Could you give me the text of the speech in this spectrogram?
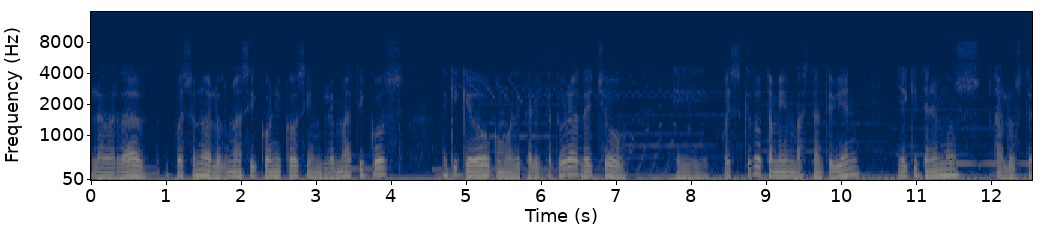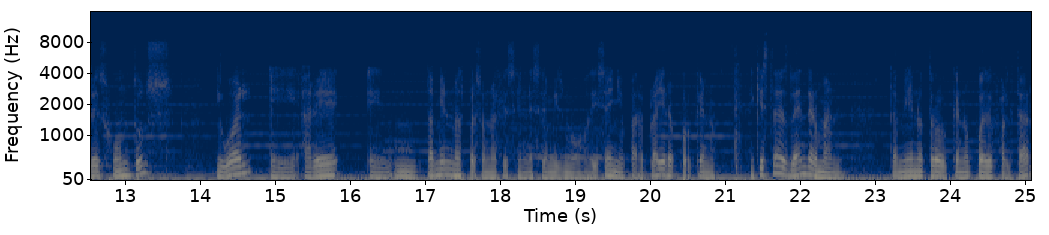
la verdad, pues uno de los más icónicos y emblemáticos. Aquí quedó como de caricatura, de hecho, eh, pues quedó también bastante bien. Y aquí tenemos a los tres juntos. Igual eh, haré eh, también más personajes en ese mismo diseño para playera, ¿por qué no? Aquí está Slenderman, también otro que no puede faltar.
